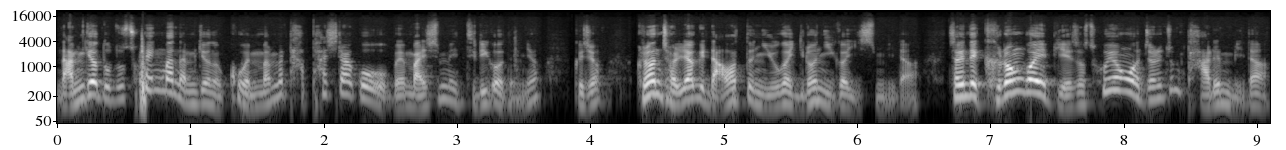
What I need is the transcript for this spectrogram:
남겨둬도 소액만 남겨놓고 웬만하면 다 파시라고 말씀을 드리거든요. 그죠? 그런 전략이 나왔던 이유가 이런 이유가 있습니다. 자, 근데 그런 거에 비해서 소형 원전은 좀 다릅니다.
